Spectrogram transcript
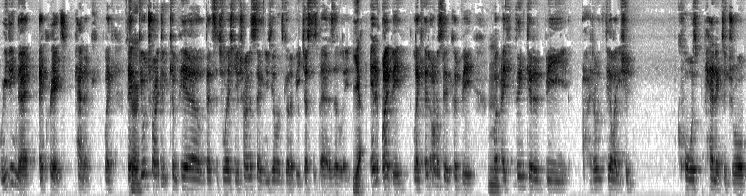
reading that it creates panic. Like that, True. you're trying to compare that situation. You're trying to say New Zealand's going to be just as bad as Italy. Yeah. and it might be. Like, it, honestly, it could be. Mm. But I think it'd be. I don't feel like you should cause panic to draw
